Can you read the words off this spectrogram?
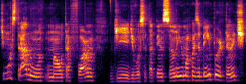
te mostrado uma, uma outra forma de, de você estar tá pensando e uma coisa bem importante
